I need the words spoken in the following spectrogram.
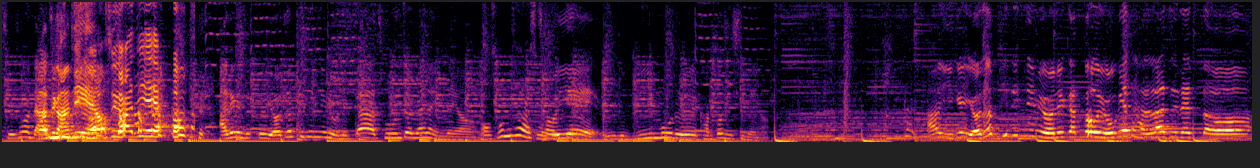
아 죄송한데 아직 아니에요. 아직 아니에요. 아니 근데 또 여자 피디님이 오니까 좋은 점이 하나 있네요. 어, 섬세하시네. 저희의 이 미모를 감춰주시네요. 아 이게 여자 PD님이 오니까 또 요게 달라지네 또. 아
